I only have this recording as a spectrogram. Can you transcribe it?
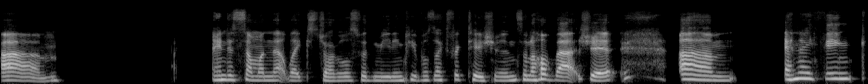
um and as someone that like struggles with meeting people's expectations and all that shit. Um and I think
